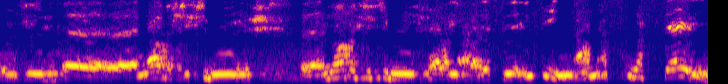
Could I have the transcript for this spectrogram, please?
ouvir é, novas testemunhas. novas testemunhas podem aparecer. Enfim, há uma, uma série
